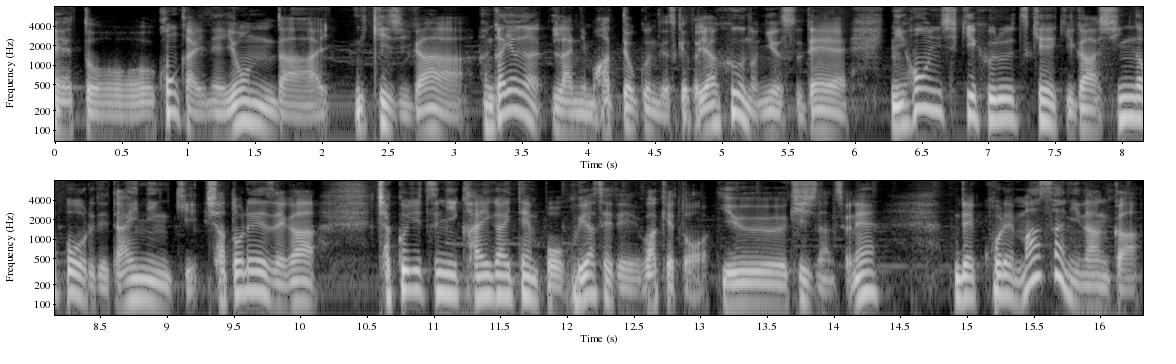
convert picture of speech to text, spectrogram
えっと今回ね読んだ記事が概要欄にも貼っておくんですけどヤフーのニュースで日本式フルーツケーキがシンガポールで大人気シャトレーゼが着実に海外店舗を増やせているわけという記事なんですよね。でこれまさになんか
